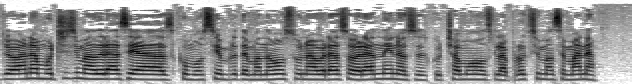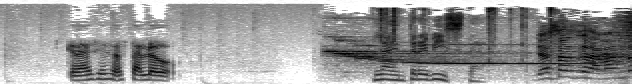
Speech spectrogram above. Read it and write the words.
Joana, muchísimas gracias. Como siempre, te mandamos un abrazo grande y nos escuchamos la próxima semana. Gracias, hasta luego. La entrevista. ¿Ya estás grabando?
